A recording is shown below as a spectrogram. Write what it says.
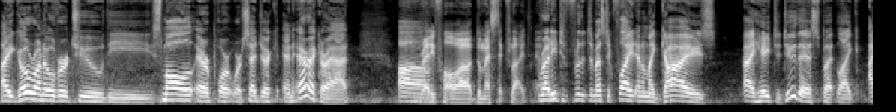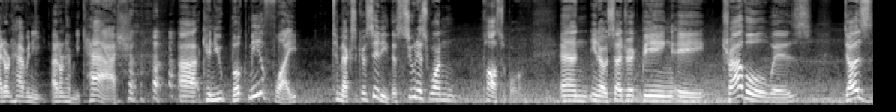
I go run over to the small airport where Cedric and Erik are at, uh, Ready for our domestic flight. ready to, for the domestic flight. And I'm like, guys, I hate to do this, but like, I don't have any, I don't have any cash. uh, can you book me a flight to Mexico City, the soonest one possible? And you know, Cedric, being a travel whiz, does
